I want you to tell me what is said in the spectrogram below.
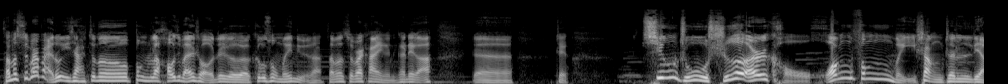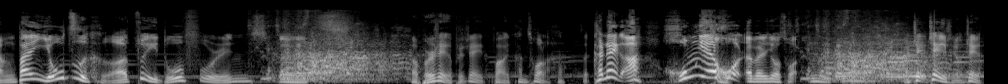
咱们随便百度一下，就能蹦出来好几百首这个歌颂美女的。咱们随便看一个，你看这个啊，呃，这个“青竹舌耳口，黄蜂尾上针，两般犹自可，最毒妇人心。”呃。啊，不是这个，不是这个，不好意思，看错了哈。看这个啊，红颜祸，呃，不是又错了。嗯、这这个行，这个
